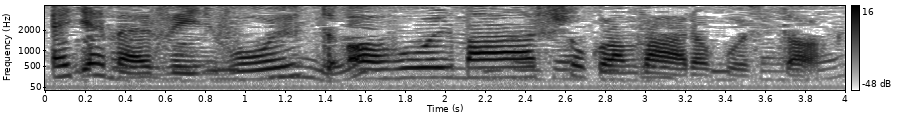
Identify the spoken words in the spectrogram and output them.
egy emelvény volt, ahol már sokan várakoztak.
